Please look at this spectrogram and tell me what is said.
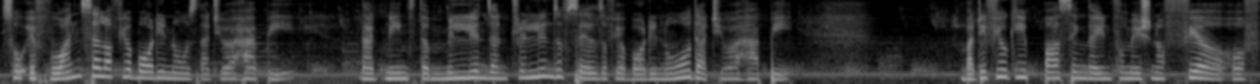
So, if one cell of your body knows that you are happy, that means the millions and trillions of cells of your body know that you are happy. But if you keep passing the information of fear, of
